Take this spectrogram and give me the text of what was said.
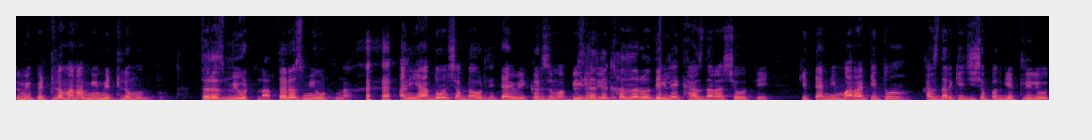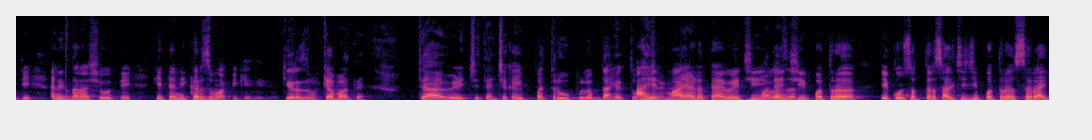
तुम्ही पिटलं म्हणा मी मिटलं म्हणतो. तरच मी उठणार तरच मी उठणार आणि ह्या दोन शब्दावरती त्यावेळी कर्जमाफी बीडला ते झालेली. खासदार होते. दिले खासदार असे होते की त्यांनी मराठीतून खासदारकीची शपथ घेतलेली होती आणि खासदार असे होते की त्यांनी कर्जमाफी केलेली होती केरळ क्या बात आहे त्यावेळेचे त्यांचे काही पत्र उपलब्ध आहेत आहेत तुमच्याकडे? माझ्याकडे त्यावेळेची मला जर- त्यांची पत्र एकोणसत्तर सालची जी पत्र सर आहेत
